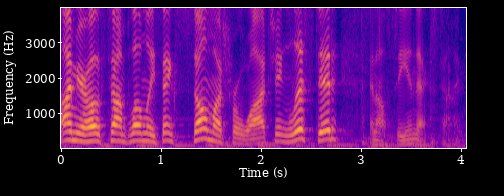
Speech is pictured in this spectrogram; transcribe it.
I'm your host, Tom Plumley. Thanks so much for watching Listed, and I'll see you next time.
